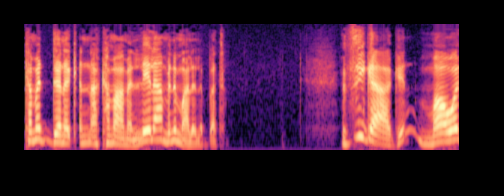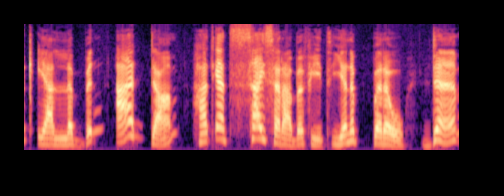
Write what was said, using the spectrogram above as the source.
ከመደነቅና ከማመን ሌላ ምንም አልልበትም። እዚህ ጋር ግን ማወቅ ያለብን አዳም ኃጢአት ሳይሰራ በፊት የነበረው ደም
